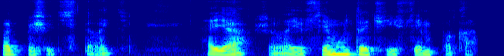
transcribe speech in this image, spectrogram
подпишитесь, давайте. А я желаю всем удачи и всем пока.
